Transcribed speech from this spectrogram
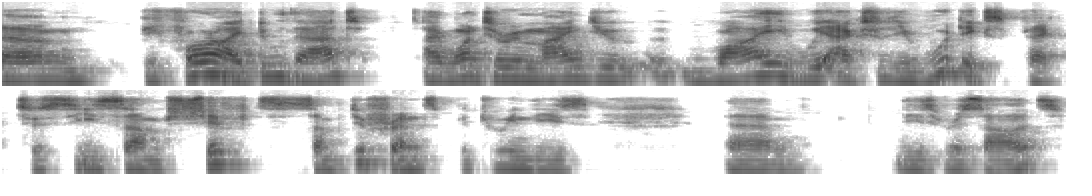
um, before I do that, I want to remind you why we actually would expect to see some shifts, some difference between these, um, these results.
